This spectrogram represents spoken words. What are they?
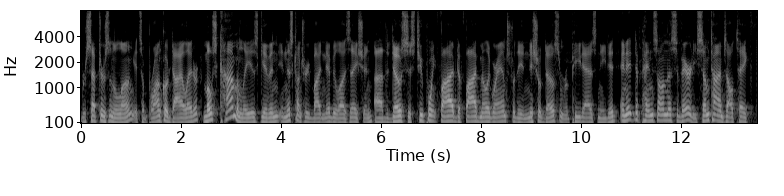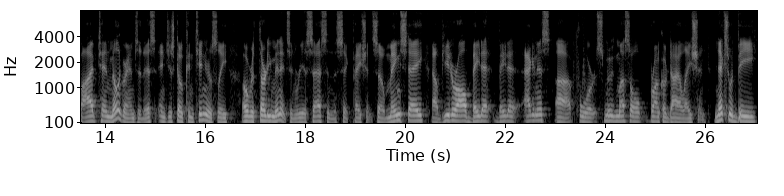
receptors in the lung. It's a bronchodilator. Most commonly is given in this country by nebulization. Uh, the dose is 2.5 to 5 milligrams for the initial dose and repeat as needed. And it depends on the severity. Sometimes I'll take 5, 10 milligrams of this and just go continuously over 30 minutes and reassess in the sick patient. So mainstay, albuterol, beta beta agonist uh, for smooth muscle bronchodilation. Next would be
